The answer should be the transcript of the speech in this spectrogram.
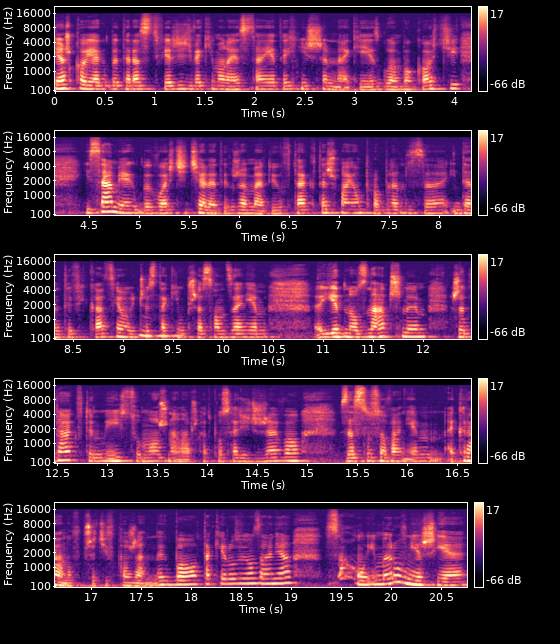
ciężko jakby teraz stwierdzić, w jakim ona jest stanie technicznym, na jakiej jest głębokości. I sami jakby właściciele tychże mediów, tak, też mają problem z identyfikacją i czy z takim przesądzeniem jednoznacznym, że tak, w tym miejscu można na przykład posadzić drzewo z zastosowaniem ekranów przeciwkorzennych, bo takie rozwiązania są i my również je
